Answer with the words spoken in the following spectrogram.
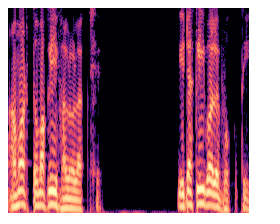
আমার তোমাকেই ভালো লাগছে। এটাকেই বলে ভক্তি।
